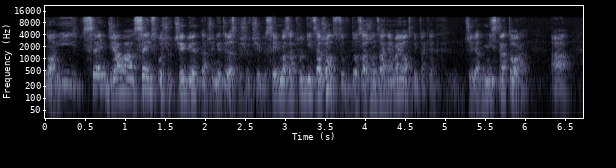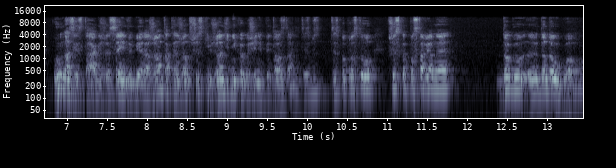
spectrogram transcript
No i Sejm działa, Sejm spośród Ciebie, znaczy nie tyle spośród Ciebie, Sejm ma zatrudnić zarządców do zarządzania majątkiem, tak jak, czyli administratora. A u nas jest tak, że Sejm wybiera rząd, a ten rząd wszystkim rządzi, nikogo się nie pyta o zdanie. To jest, to jest po prostu wszystko postawione do, do dołu głową.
